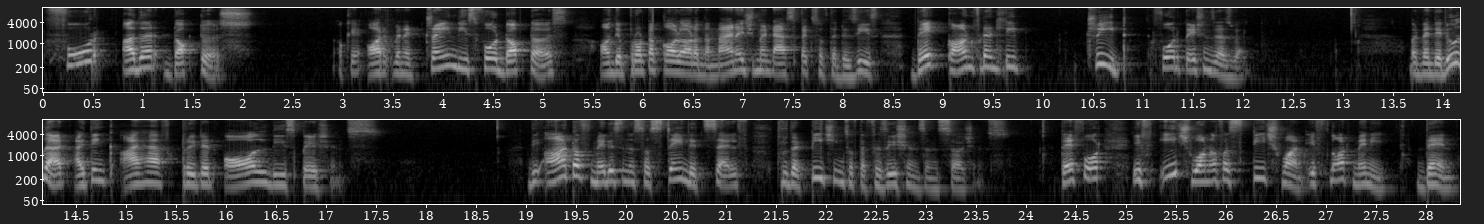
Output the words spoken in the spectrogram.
four other doctors, okay, or when I train these four doctors on the protocol or on the management aspects of the disease, they confidently treat four patients as well. But when they do that, I think I have treated all these patients. The art of medicine has sustained itself through the teachings of the physicians and surgeons. Therefore, if each one of us teach one, if not many, then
